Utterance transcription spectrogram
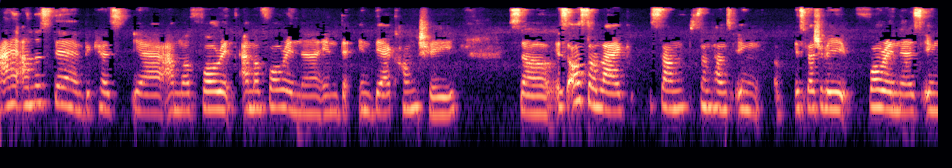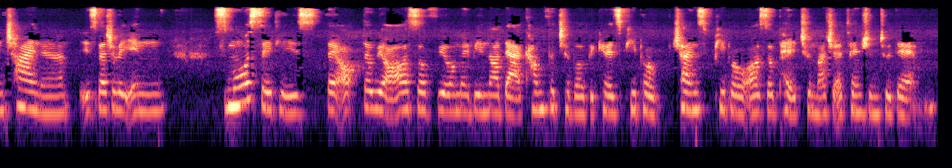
I understand because yeah, I'm a foreign I'm a foreigner in the, in their country, so it's also like some sometimes in especially foreigners in China, especially in small cities, they they will also feel maybe not that comfortable because people Chinese people also pay too much attention to them.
